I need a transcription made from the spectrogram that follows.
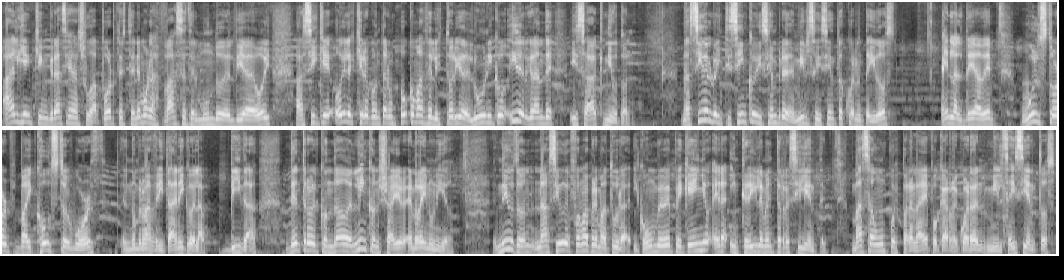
Alguien quien gracias a sus aportes tenemos las bases del mundo del día de hoy. Así que hoy les quiero contar un poco más de la historia del único y del grande Isaac Newton. Nacido el 25 de diciembre de 1642 en la aldea de Woolsthorpe by Colsterworth, el nombre más británico de la vida, dentro del condado de Lincolnshire en Reino Unido. Newton nació de forma prematura y como un bebé pequeño era increíblemente resiliente. Más aún, pues para la época, recuerden 1600,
